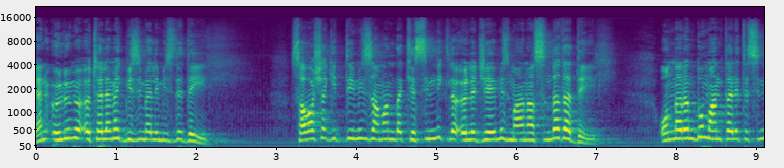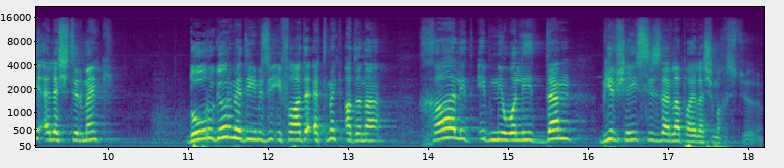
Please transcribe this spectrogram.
yani ölümü ötelemek bizim elimizde değil. Savaşa gittiğimiz zaman da kesinlikle öleceğimiz manasında da değil. Onların bu mantalitesini eleştirmek, doğru görmediğimizi ifade etmek adına Halid İbni Velid'den bir şeyi sizlerle paylaşmak istiyorum.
